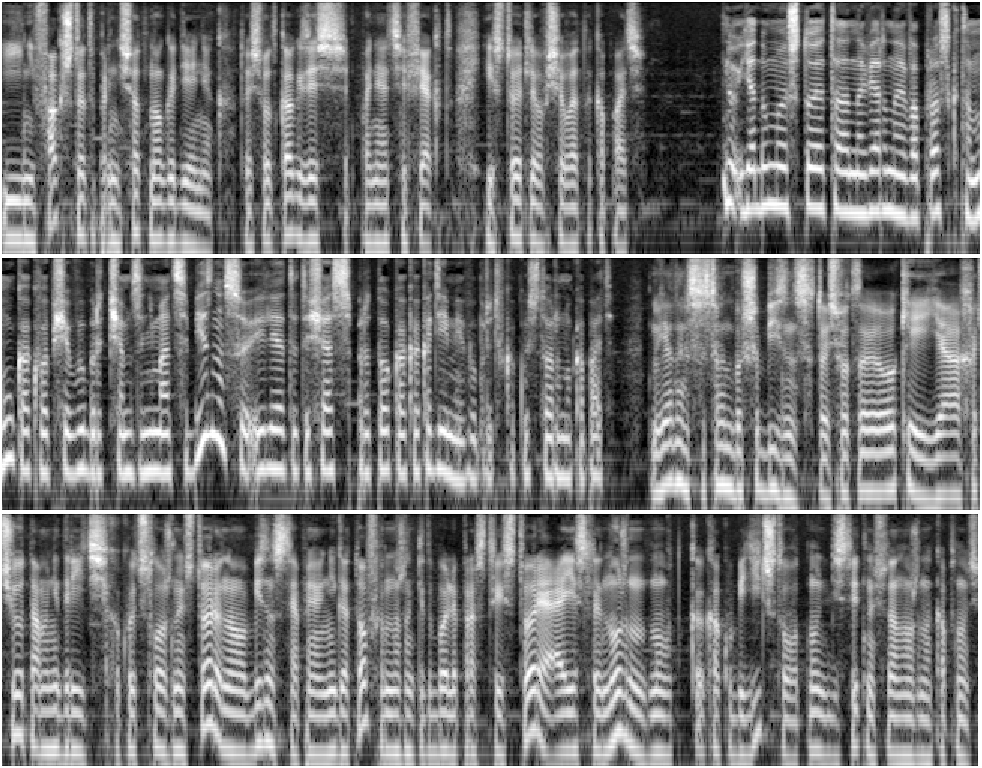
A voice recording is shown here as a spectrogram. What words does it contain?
и не факт, что это принесет много денег. То есть вот как здесь понять эффект, и стоит ли вообще в это копать? Ну, я думаю, что это, наверное, вопрос к тому, как вообще выбрать, чем заниматься бизнесу, или это ты сейчас про то, как академии выбрать, в какую сторону копать? Ну, я, наверное, со стороны больше бизнеса. То есть вот, э, окей, я хочу там внедрить какую-то сложную историю, но бизнес, я понимаю, не готов, им нужны какие-то более простые истории. А если нужно, ну, вот как убедить, что вот, ну, действительно сюда нужно копнуть?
